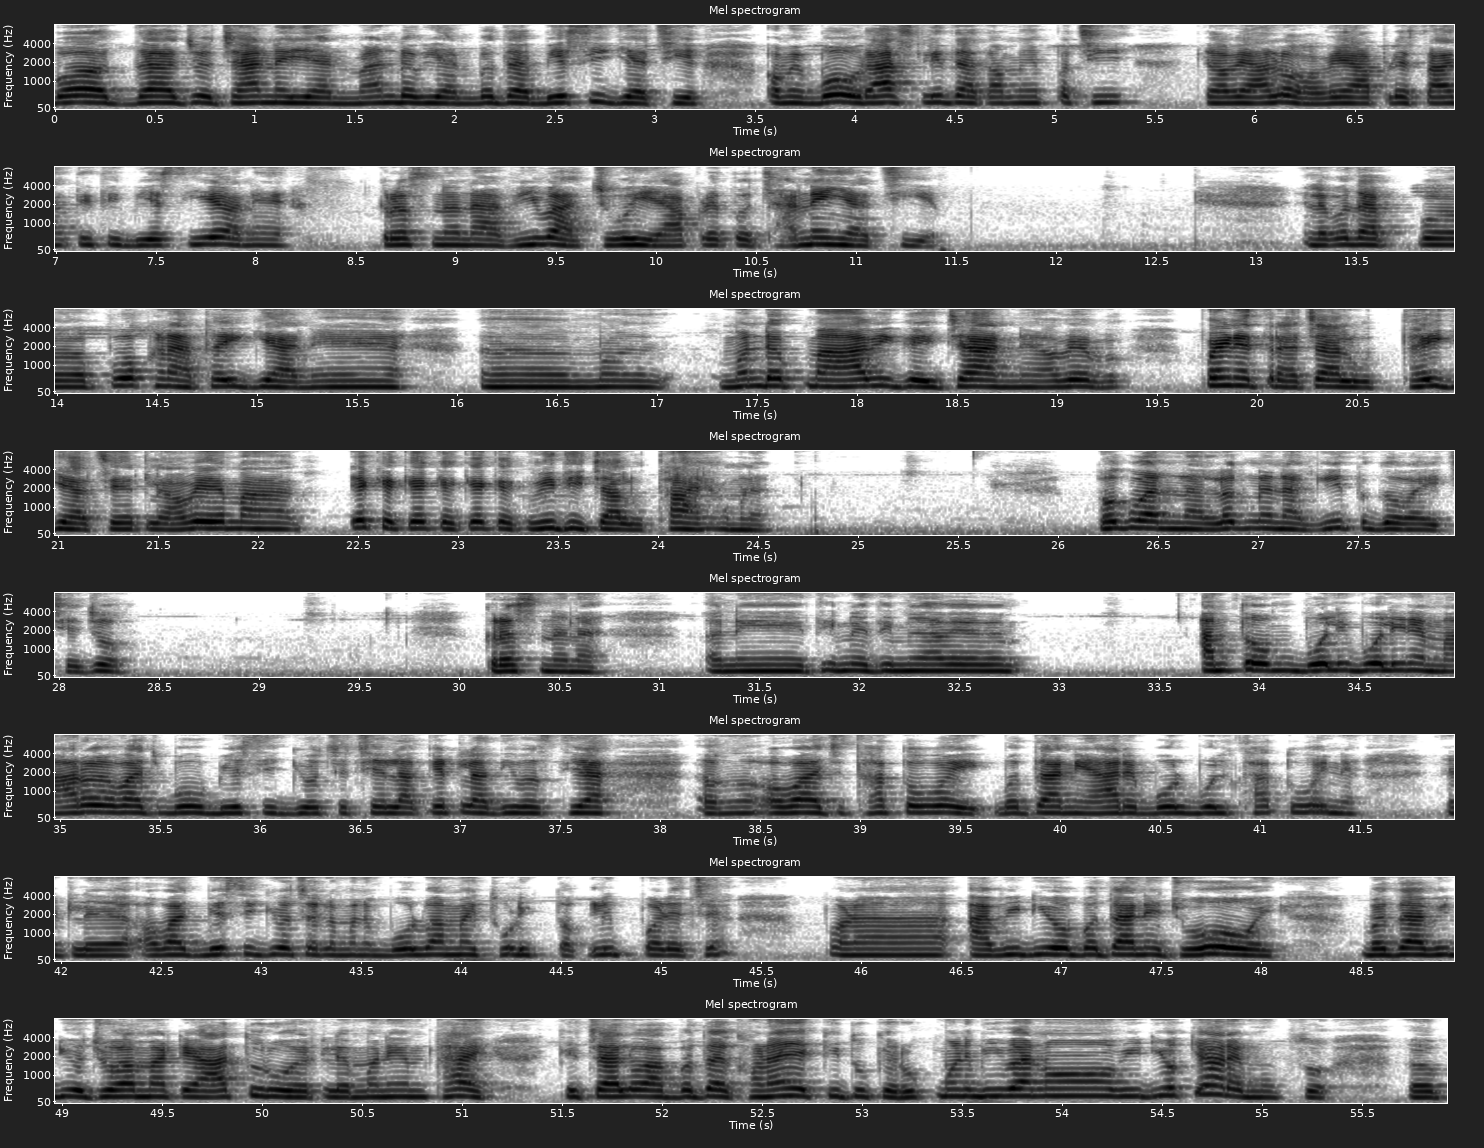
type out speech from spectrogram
બધા જો જાનૈયાન, માંડવિયાન બધા બેસી ગયા છીએ. અમે બહુ રાસ લીધા. તમે પછી કે હવે હાલો, હવે આપણે શાંતિથી બેસીએ અને કૃષ્ણના વિવાહ જોઈએ. આપણે તો જાનૈયા છીએ. એટલે બધા પોખણા થઈ ગયા ને મંડપમાં આવી ગઈ જાન હવે પૈણેત્રા ચાલુ થઈ ગયા છે એટલે હવે એમાં એક એક એક એક એક એક વિધિ ચાલુ થાય હમણાં. ભગવાનના લગ્નના ગીત ગવાય છે, જો. કૃષ્ણના. અને ધીમે ધીમે હવે આમ તો બોલી બોલીને મારો અવાજ બહુ બેસી ગયો છે. છેલ્લા કેટલા દિવસ થયા અવાજ થતો હોય, બધાને હારે બોલ બોલ થતું હોય ને, એટલે અવાજ બેસી ગયો છે એટલે મને બોલવામાં થોડીક તકલીફ પડે છે. પણ આ વીડિયો બધાને જોવો હોય બધા વીડિયો જોવા માટે આતુર હોય એટલે મને એમ થાય કે ચાલો આ બધા ઘણાએ કીધું કે રૂકમણી બીવાનો વીડિયો ક્યારે મૂકશો?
